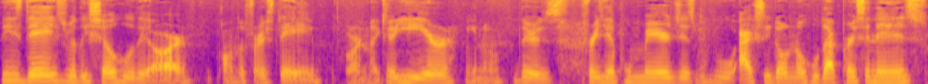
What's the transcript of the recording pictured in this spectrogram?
these days really show who they are on the first day or in like a year, you know. There's, for example, marriages who actually don't know who that person is.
